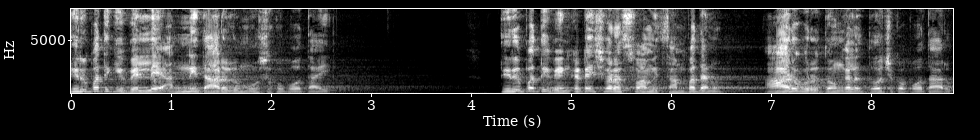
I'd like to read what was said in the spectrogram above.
తిరుపతికి వెళ్ళే అన్ని దారులు మూసుకుపోతాయి. తిరుపతి వెంకటేశ్వర స్వామి సంపదను ఆరుగురు దొంగలు దోచుకుపోతారు.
